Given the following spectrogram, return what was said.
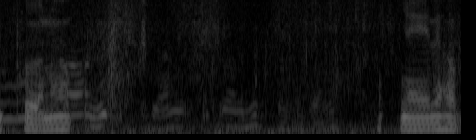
ที่เผิงนะครับไงนะครับ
